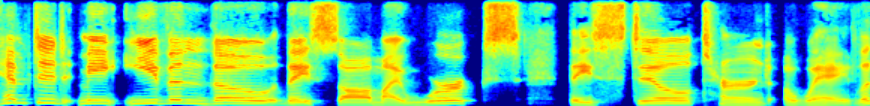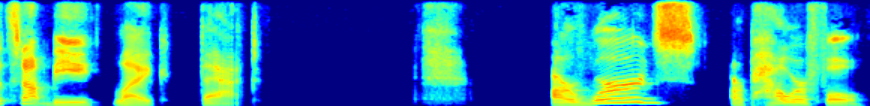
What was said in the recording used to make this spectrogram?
tempted me, even though they saw my works, they still turned away. Let's not be like that. Our words are powerful.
